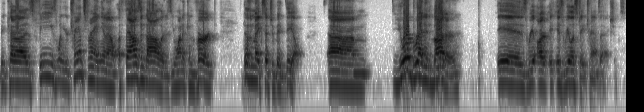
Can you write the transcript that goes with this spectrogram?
because fees, when you're transferring, you know, a thousand dollars, you want to convert, doesn't make such a big deal. Um, your bread and butter is real are, is real estate transactions.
